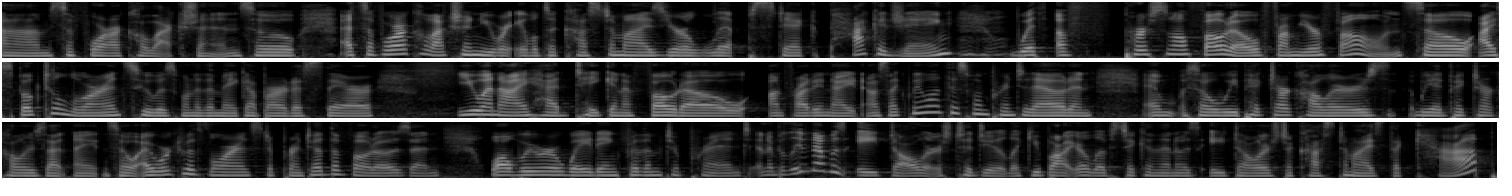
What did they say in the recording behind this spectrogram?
um, Sephora Collection. So at Sephora Collection, you were able to customize your lipstick packaging with a f- personal photo from your phone. So I spoke to Lawrence, who was one of the makeup artists there. You and I had taken a photo on Friday night. I was like, we want this one printed out, and and so we picked our colors. We had picked our colors that night, and so I worked with Lawrence to print out the photos. And while we were waiting for them to print, and I believe that was eight dollars to do. Like you bought your lipstick, and then it was eight dollars to customize the cap.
